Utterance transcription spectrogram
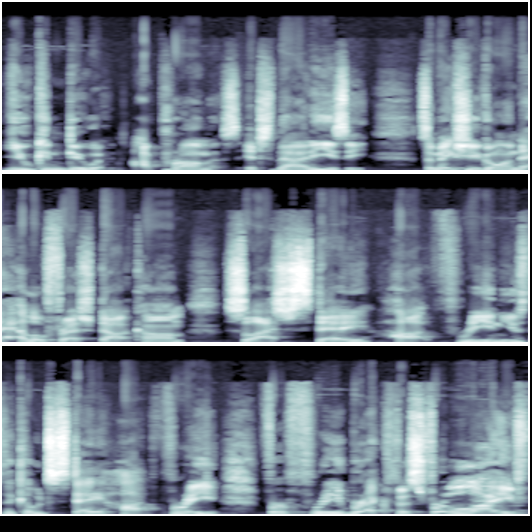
You can do it. I promise. It's that easy. So make sure you go on to HelloFresh.com slash stay hot free and use the code stay hot free for free breakfast for life.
